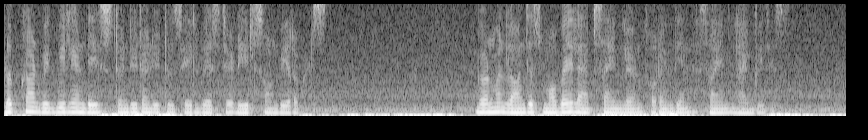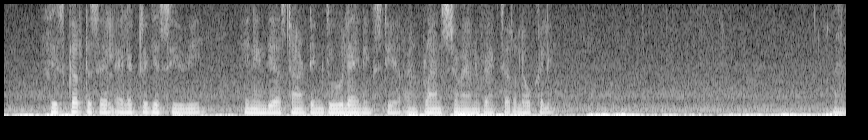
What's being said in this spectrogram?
Flipkart Big Billion Days 2022 sale best deals on wearables. Government launches mobile app Sign Learn for Indian sign languages. Fisker to sell electric SUV in India starting July next year and plans to manufacture locally. Then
